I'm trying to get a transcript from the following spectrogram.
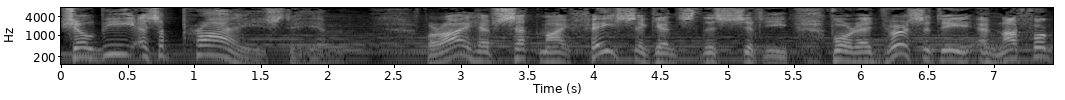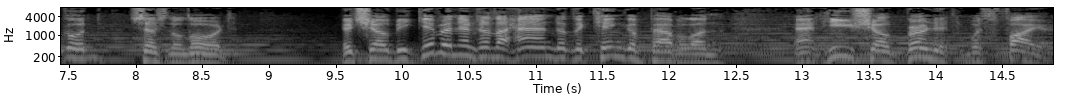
shall be as a prize to him. For I have set my face against this city for adversity and not for good, says the Lord. It shall be given into the hand of the king of Babylon, and he shall burn it with fire.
